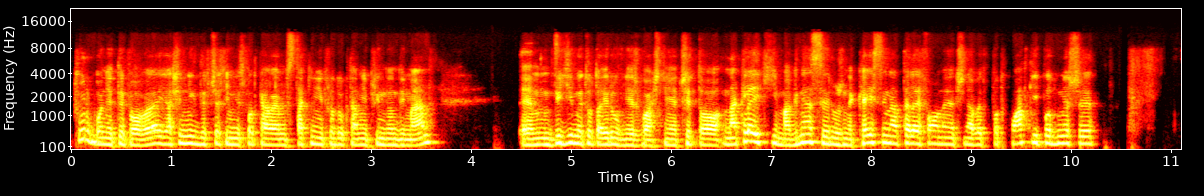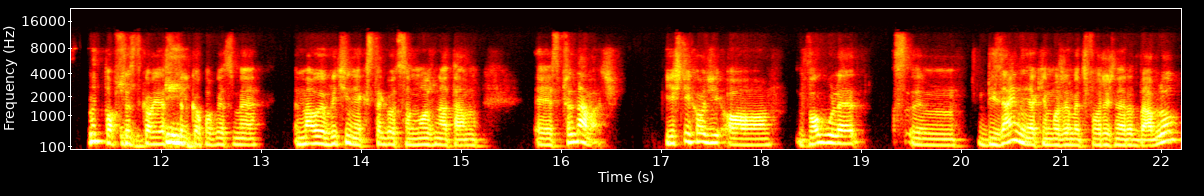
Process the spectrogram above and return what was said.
turbo nietypowe. Ja się nigdy wcześniej nie spotkałem z takimi produktami print on demand. Em, Widzimy tutaj również właśnie, czy to naklejki, magnesy, różne case'y na telefony, czy nawet podkładki pod myszy. To wszystko jest tylko powiedzmy mały wycinek z tego, co można tam e, sprzedawać. Jeśli chodzi o w ogóle designy, jakie możemy tworzyć na Redbubble,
